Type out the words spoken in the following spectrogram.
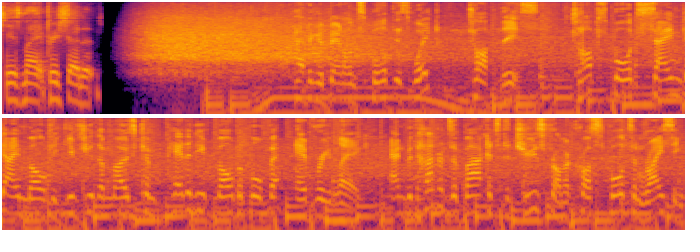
Cheers, mate. Appreciate it. Having a bet on sport this week? Top this. Top Sports Same Game Multi gives you the most competitive multiple for every leg. And with hundreds of markets to choose from across sports and racing,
